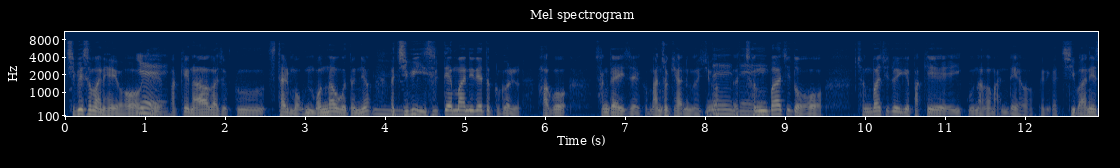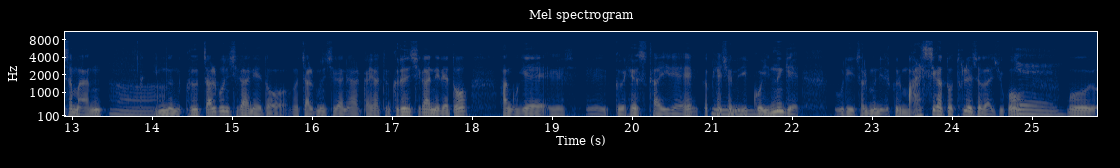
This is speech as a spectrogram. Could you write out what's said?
집에서만 해요. 예. 밖에 나와가지고 그 스타일 못, 못 나오거든요. 음. 집이 있을 때만이라도 그걸 하고 상당히 이제 그 만족해 하는 거죠. 네, 네. 청바지도 청바지도 이게 밖에 입고 나가면 안 돼요. 그러니까 집 안에서만 아. 입는 그 짧은 시간에도 그 짧은 시간에 할까요? 하여튼 그런 시간이라도 한국의 그 헤어스타일의 그 패션을 음. 입고 있는 게 우리 젊은이들 그 말씨가 또 틀려져 가지고 예. 뭐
